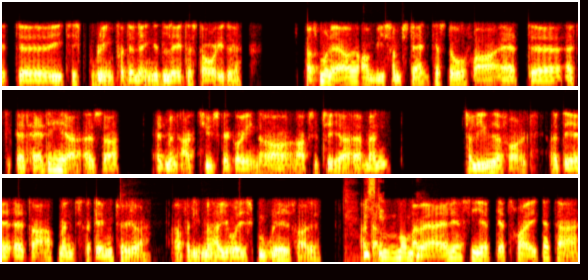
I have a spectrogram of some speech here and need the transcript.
et øh, etisk problem for den enkelte læge, der står i det. Spørgsmålet er jo, om vi som stand kan stå for at, øh, at, at have det her, altså at man aktivt skal gå ind og acceptere, at man tager livet af folk, at det er drab, man skal gennemføre, og fordi man har juridisk mulighed for det. Og Vi skal- der må man være ærlig og sige, at jeg tror ikke, at der,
